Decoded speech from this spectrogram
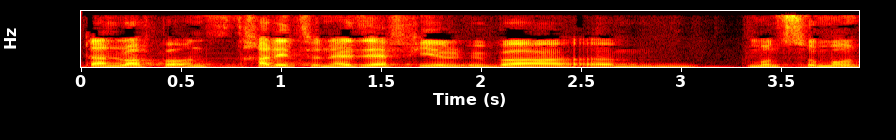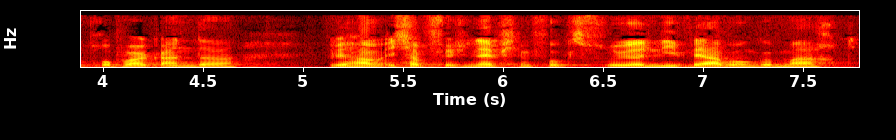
Dann läuft bei uns traditionell sehr viel über ähm, Mund-zu-Mund-Propaganda. Wir haben, ich habe für Schnäppchenfuchs früher nie Werbung gemacht.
